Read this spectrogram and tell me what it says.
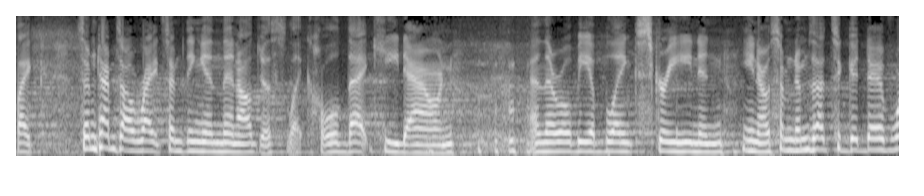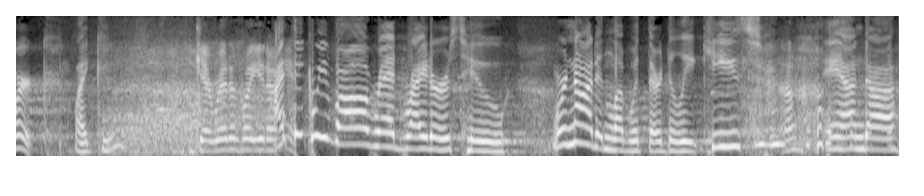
like sometimes I'll write something and then I'll just like hold that key down and there will be a blank screen and you know sometimes that's a good day of work like get rid of what you don't i need. think we've all read writers who were not in love with their delete keys and uh,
